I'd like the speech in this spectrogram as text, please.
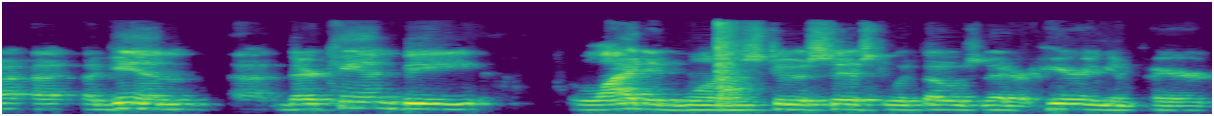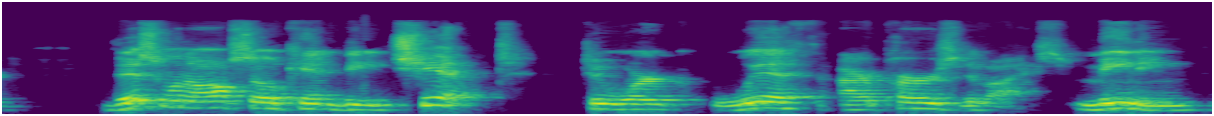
Uh, uh again, uh, there can be lighted ones to assist with those that are hearing impaired. This one also can be chipped to work with our PERS device, meaning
